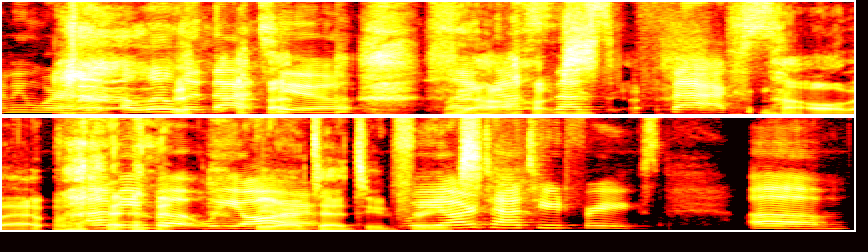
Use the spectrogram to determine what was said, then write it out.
I mean, we're a, a little bit that too. Like No, that's that's just- facts. Not all that. But I mean, but we are. we are tattooed freaks. We are tattooed freaks. Um,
